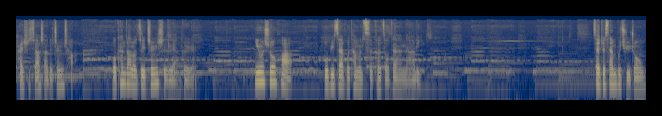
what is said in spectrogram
还是小小的争吵，我看到了最真实的两个人。因为说话，不必在乎他们此刻走在了哪里。在这三部曲中，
